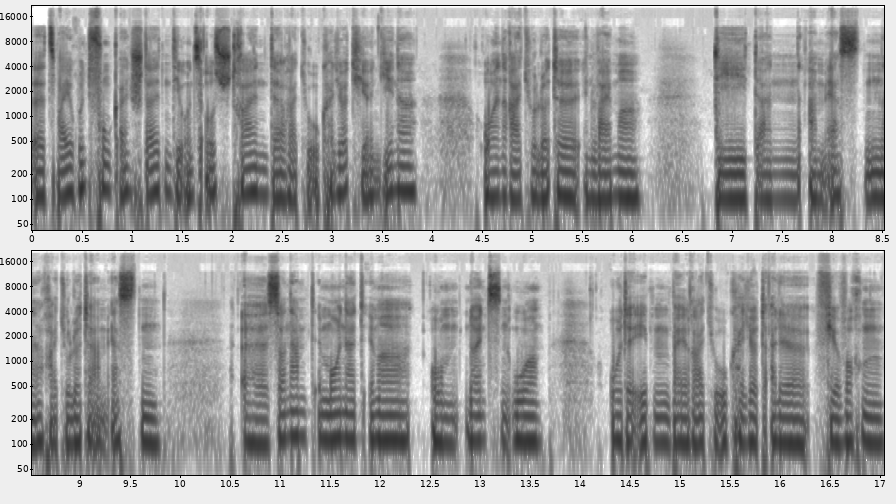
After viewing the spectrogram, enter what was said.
äh zwei Rundfunkanstalten, die uns ausstrahlen, der Radio OKJ hier in Jena und Radio Lotte in Weimar, die dann am ersten, Radio Lotte am ersten äh, Sonnabend im Monat immer um 19 Uhr oder eben bei Radio OKJ alle vier Wochen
